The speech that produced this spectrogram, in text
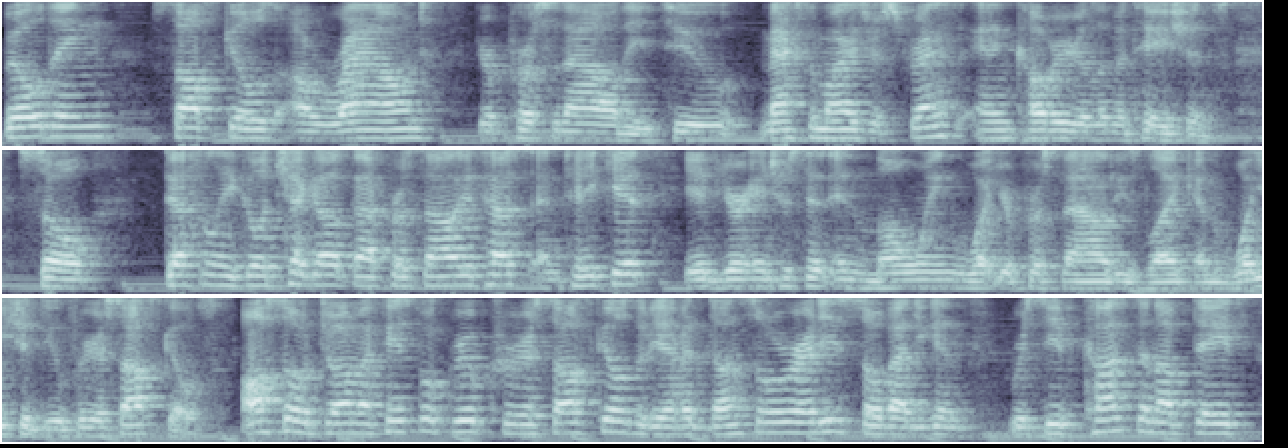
building soft skills around your personality to maximize your strengths and cover your limitations. So definitely go check out that personality test and take it if you're interested in knowing what your personality is like and what you should do for your soft skills. Also, join my Facebook group, Career Soft Skills, if you haven't done so already, so that you can receive constant updates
